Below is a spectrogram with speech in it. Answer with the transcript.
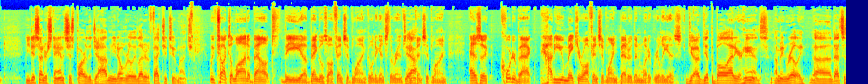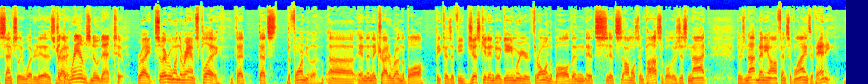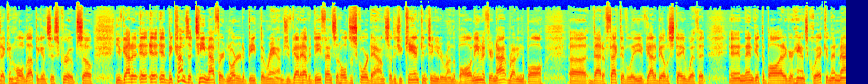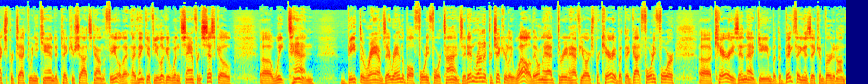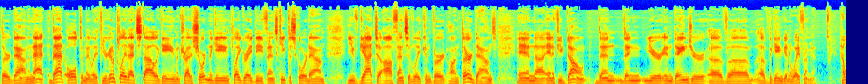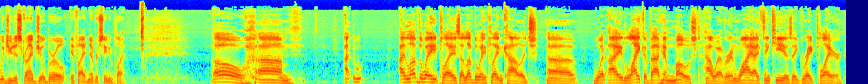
you just understand it's just part of the job and you don't really let it affect you too much. We've talked a lot about the uh, Bengals offensive line going against the Rams Yeah. defensive line. As a quarterback, how do you make your offensive line better than what it really is? Yeah, Get the ball out of your hands. I mean, really, uh, that's essentially what it is. But Try the to- Rams know that too. Right. So everyone the Rams play, that that's the formula, uh, and then they try to run the ball because if you just get into a game where you're throwing the ball, then it's it's almost impossible. There's just not there's not many offensive lines, if any, that can hold up against this group. So you've got to, it, it becomes a team effort in order to beat the Rams. You've got to have a defense that holds the score down so that you can continue to run the ball. And even if you're not running the ball uh, that effectively, you've got to be able to stay with it and then get the ball out of your hands quick and then max protect when you can to take your shots down the field. I, I think if you look at when San Francisco, uh, week 10, beat the Rams. They ran the ball 44 times. They didn't run it particularly well. They only had three and a half yards per carry, but they got 44 uh, carries in that game. But the big thing is they converted on third down, and that that ultimately, if you're going to play that style of game and try to shorten the game, play great defense, keep the score down, you've got to offensively convert on third downs, and uh, and if you don't, then then you're in danger of uh, of the game getting away from you. How would you describe Joe Burrow if I had never seen him play? Oh, um, I, I love the way he plays. I love the way he played in college. Uh, what I like about him most, however, and why I think he is a great player,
